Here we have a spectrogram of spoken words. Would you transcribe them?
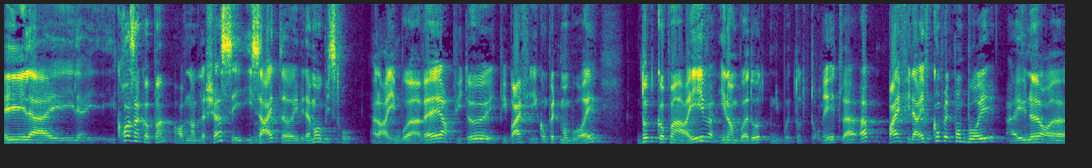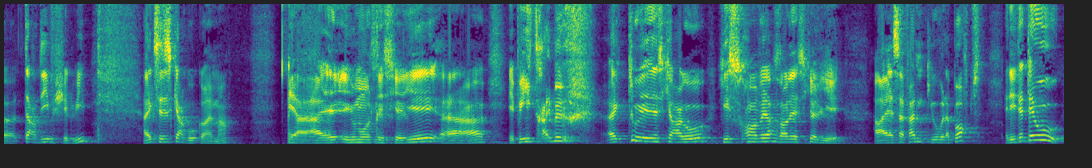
Et il, a- il a- il croise un copain en revenant de la chasse et il s'arrête euh, évidemment au bistrot. Alors il boit un verre, puis deux, et puis bref, il est complètement bourré. D'autres copains arrivent, il en boit d'autres, il boit d'autres tournées, tout ça. Hop, bref, il arrive complètement bourré à une heure euh, tardive chez lui, avec ses escargots quand même. Hein. Et euh, il monte l'escalier, ah, ah, et puis il trébuche avec tous les escargots qui se renversent dans l'escalier. Alors il y a sa femme qui ouvre la porte, elle dit T'étais où?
